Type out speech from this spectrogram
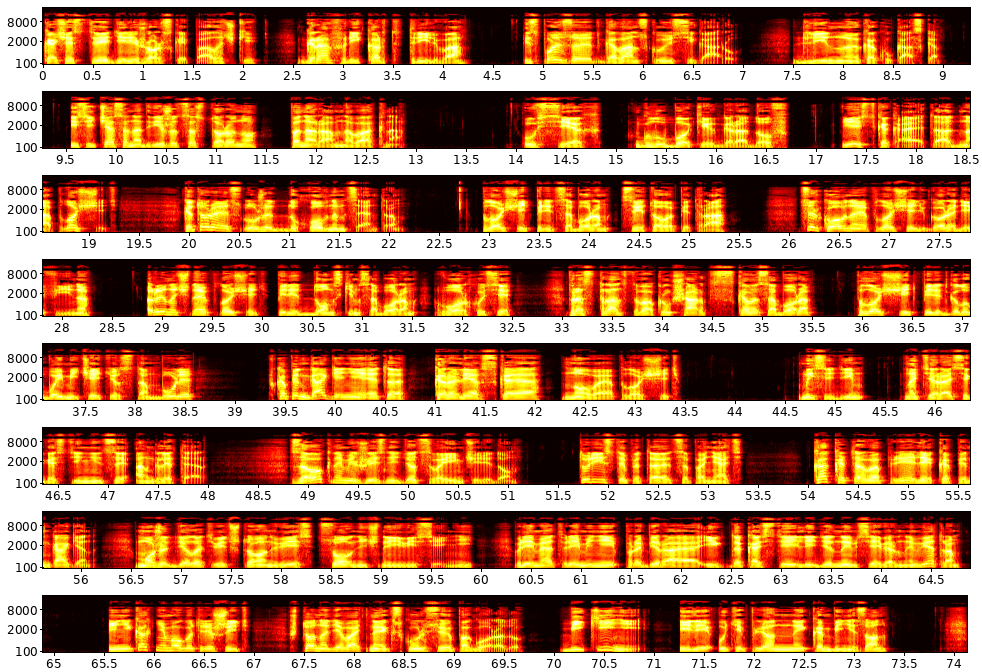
качестве дирижерской палочки граф Рикард Три Льва использует гаванскую сигару, длинную, как указка, и сейчас она движется в сторону панорамного окна. У всех глубоких городов есть какая-то одна площадь, которая служит духовным центром. Площадь перед собором Святого Петра, церковная площадь в городе Фина, рыночная площадь перед Домским собором в Орхусе, пространство вокруг Шартского собора, площадь перед Голубой мечетью в Стамбуле, в Копенгагене это Королевская Новая площадь. Мы сидим на террасе гостиницы «Англетер». За окнами жизнь идет своим чередом. Туристы пытаются понять, как это в апреле Копенгаген может делать вид, что он весь солнечный и весенний, время от времени пробирая их до костей ледяным северным ветром, и никак не могут решить, что надевать на экскурсию по городу – бикини или утепленный комбинезон.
